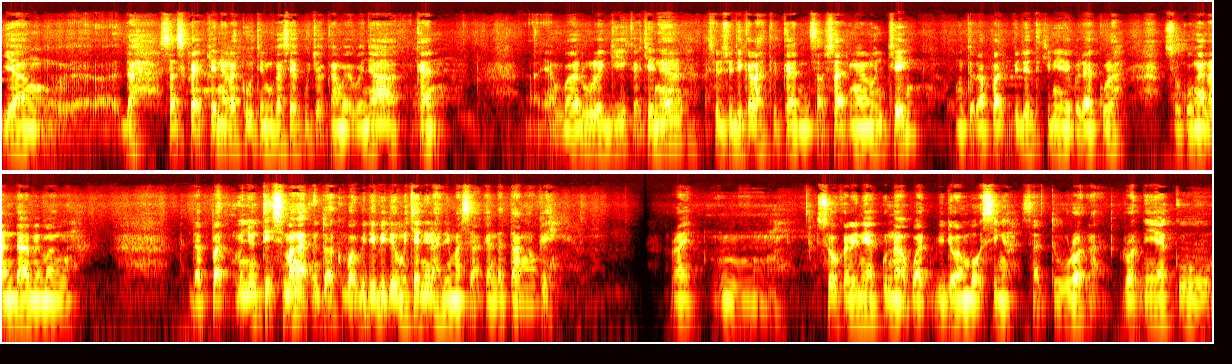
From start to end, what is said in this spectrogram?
yang uh, dah subscribe channel aku, terima kasih aku ucapkan banyak-banyak kan. Uh, yang baru lagi kat channel, sudi-sudikanlah tekan subscribe dengan lonceng untuk dapat video terkini daripada aku lah. Sokongan anda memang dapat menyuntik semangat untuk aku buat video-video macam ni lah di masa akan datang, okay? Right. Hmm. So kali ni aku nak buat video unboxing lah. Satu rod lah. Rod ni aku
